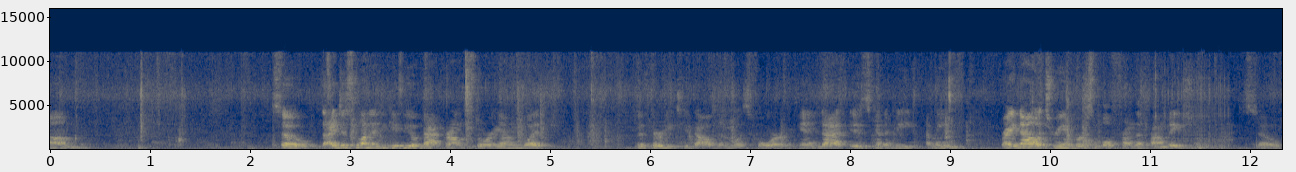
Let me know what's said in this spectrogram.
um, so I just wanted to give you a background story on what the thirty-two thousand was for, and that is gonna be, I mean, right now it's reimbursable from the foundation, so,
